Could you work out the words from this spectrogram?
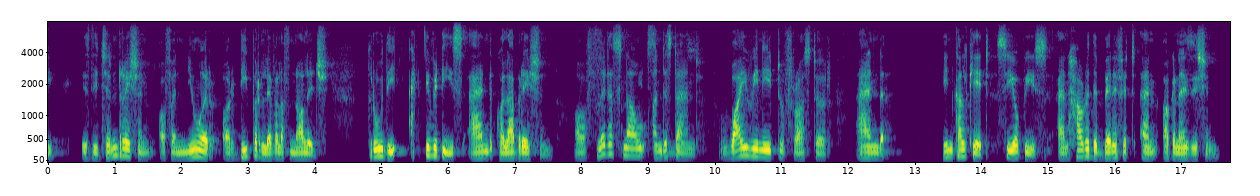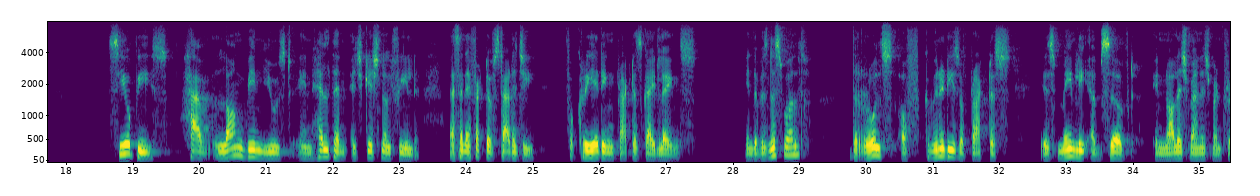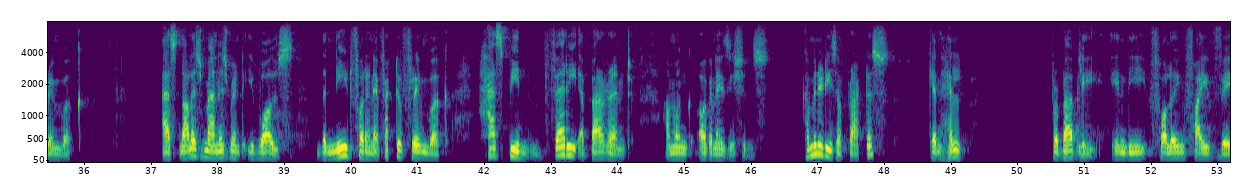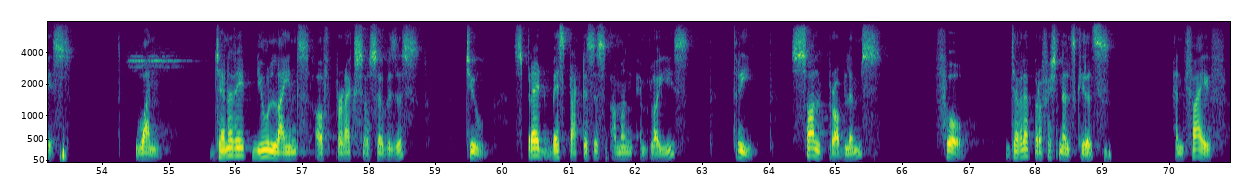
is the generation of a newer or deeper level of knowledge through the activities and collaboration of let us now understand why we need to foster and inculcate COPs and how do they benefit an organization? COPs have long been used in health and educational field as an effective strategy for creating practice guidelines. In the business world, the roles of communities of practice is mainly observed in knowledge management framework. As knowledge management evolves, the need for an effective framework has been very apparent among organizations. Communities of practice can help probably in the following five ways. One, generate new lines of products or services. Two, spread best practices among employees. Three, solve problems. Four, develop professional skills. And five,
